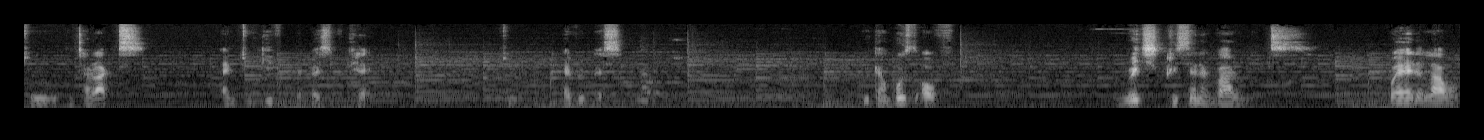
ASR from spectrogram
to interact and to give the best of care to every person. We can boast of rich Christian environment where the love of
